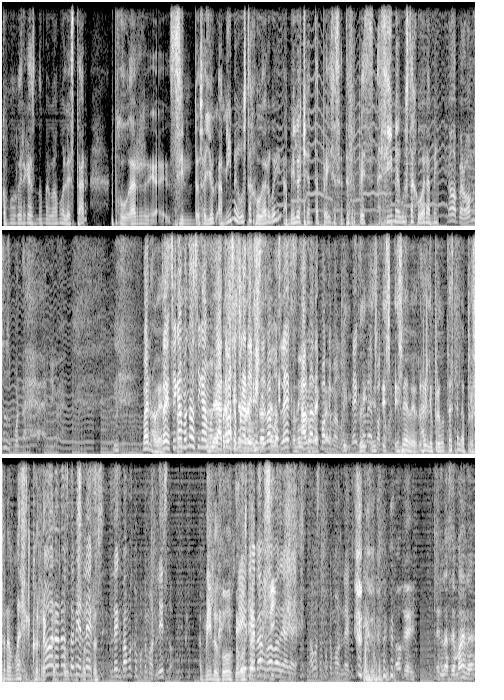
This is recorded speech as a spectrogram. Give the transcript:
¿Cómo vergas no me va a molestar jugar eh, sin... O sea, yo a mí me gusta jugar, güey, a 1080p y 60 FPS. Así me gusta jugar a mí. No, pero vamos a suponer. Bueno, A ver, sigamos, no, sigamos, ya, te vas a poner difícil, vamos, Lex, habla de Pokémon, güey, Lex, habla de es, Pokémon, es- la verdad, güey, le preguntaste a la persona más incorrecta. No, no, no, está bien, Lex, nosotros. Lex, vamos con Pokémon, listo. A mí los huevos me Sí, sí, gustan vamos, así. vamos, ya, ya, ya. Vamos a Pokémon, Lex. Ok, en la semana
